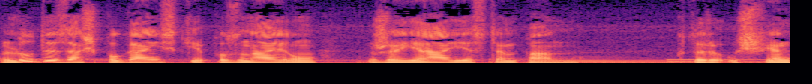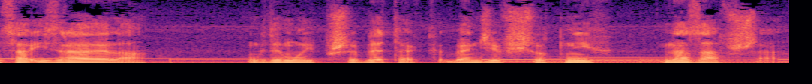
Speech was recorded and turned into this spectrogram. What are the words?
Ludy zaś pogańskie poznają, że ja jestem Pan, który uświęca Izraela, gdy mój przybytek będzie wśród nich na zawsze.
